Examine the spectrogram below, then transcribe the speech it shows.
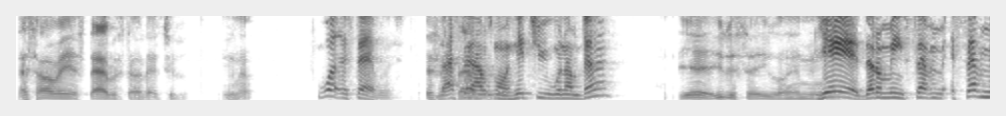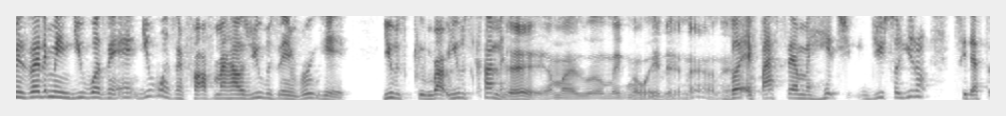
that's already established though that you you know. what established? It's I said I was gonna that- hit you when I'm done. Yeah, you just said you gonna hit me. Yeah, that don't mean seven seven minutes. That don't mean you wasn't in, you wasn't far from my house. You was in route here. You was you was coming. Hey, I might as well make my way there now. man. But if I say I'm gonna hit you, you so you don't see that's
